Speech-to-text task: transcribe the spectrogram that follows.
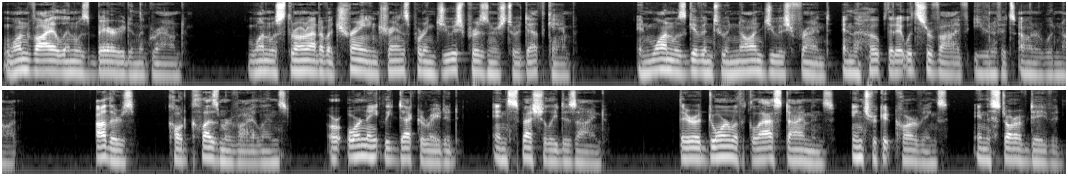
one violin was buried in the ground. One was thrown out of a train transporting Jewish prisoners to a death camp, and one was given to a non Jewish friend in the hope that it would survive even if its owner would not. Others, called klezmer violins, are ornately decorated and specially designed. They are adorned with glass diamonds, intricate carvings, and the Star of David,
